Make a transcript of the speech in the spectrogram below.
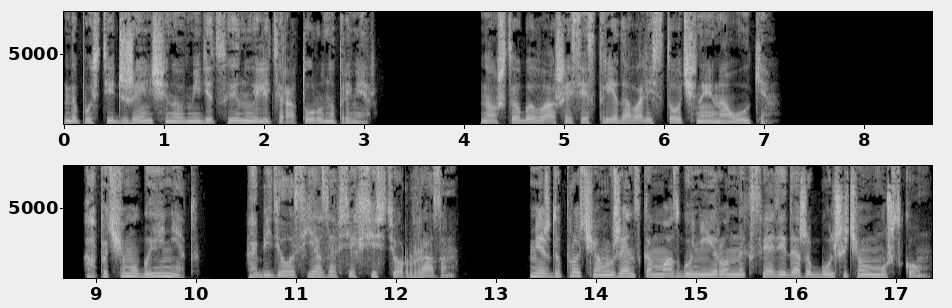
Допустить женщину в медицину и литературу, например. Но чтобы вашей сестре давались точные науки...» «А почему бы и нет?» — обиделась я за всех сестер разом. Между прочим, в женском мозгу нейронных связей даже больше, чем в мужском.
